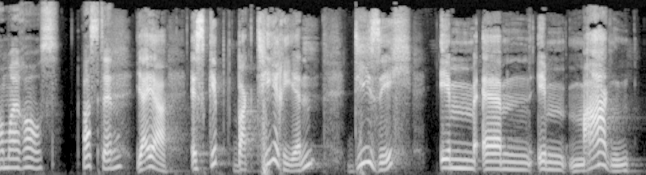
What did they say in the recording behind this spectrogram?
Hau mal raus. Was denn? Ja, ja, es gibt Bakterien, die sich im, ähm, im Magen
